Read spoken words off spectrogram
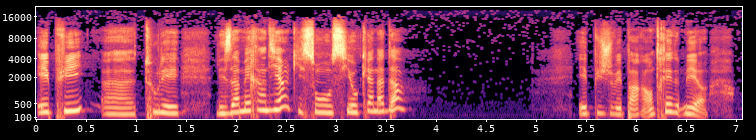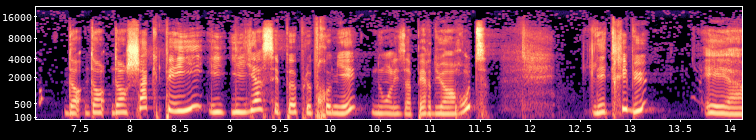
et puis euh, tous les Amérindiens qui sont aussi au Canada, et puis je ne vais pas rentrer, mais euh, dans, chaque pays, il, y a ces peuples premiers. Nous, on les a perdus en route. Les tribus. Et euh,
